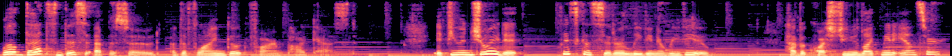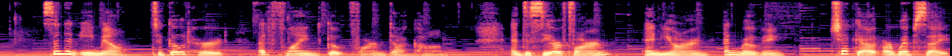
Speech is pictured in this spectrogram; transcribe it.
Well, that's this episode of the Flying Goat Farm podcast. If you enjoyed it, please consider leaving a review. Have a question you'd like me to answer? Send an email to goatherd at flyinggoatfarm.com. And to see our farm and yarn and roving, check out our website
